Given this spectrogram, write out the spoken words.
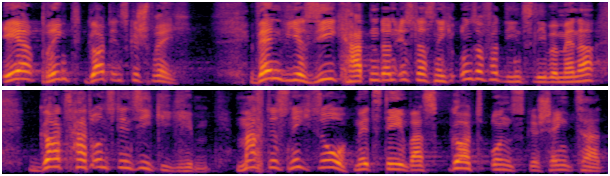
Er bringt Gott ins Gespräch. Wenn wir Sieg hatten, dann ist das nicht unser Verdienst, liebe Männer. Gott hat uns den Sieg gegeben. Macht es nicht so mit dem, was Gott uns geschenkt hat.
